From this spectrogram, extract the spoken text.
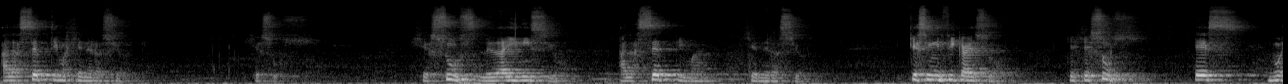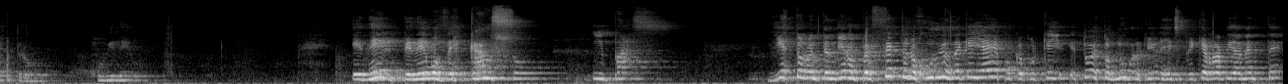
a la séptima generación? Jesús. Jesús le da inicio a la séptima generación. ¿Qué significa eso? Que Jesús es nuestro jubileo. En Él tenemos descanso y paz. Y esto lo entendieron perfecto los judíos de aquella época, porque todos estos números que yo les expliqué rápidamente,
